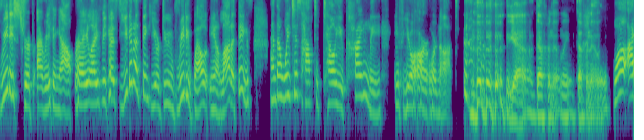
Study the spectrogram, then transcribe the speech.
really strip everything out right? Like because you're gonna think you're doing really well in a lot of things and then we just have to tell you kindly if you are or not. Yeah definitely definitely. Well i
